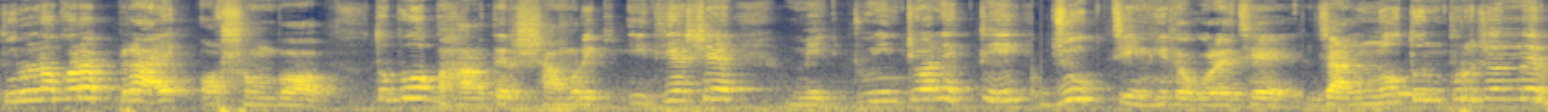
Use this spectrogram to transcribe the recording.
তুলনা করা প্রায় অসম্ভব। তবুও ভারতের সামরিক ইতিহাসে মিগ টোয়েন্টি ওয়ান একটি যুগ চিহ্নিত করেছে, যা নতুন প্রজন্মের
